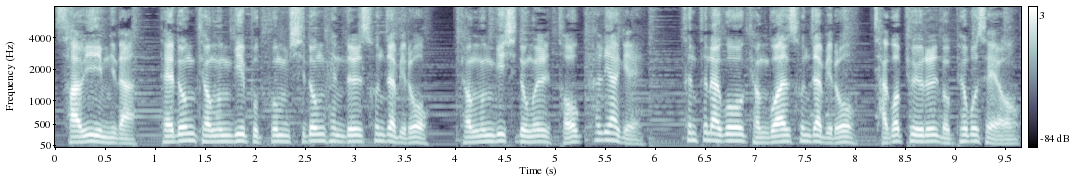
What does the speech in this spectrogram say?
4위입니다. 대동 경운기 부품 시동 핸들 손잡이로 경운기 시동을 더욱 편리하게 튼튼하고 견고한 손잡이로 작업 효율을 높여보세요.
